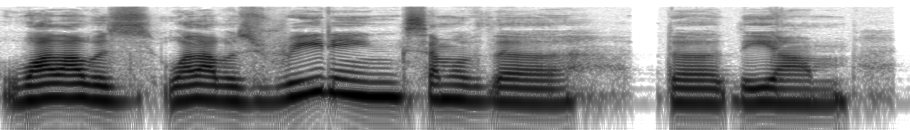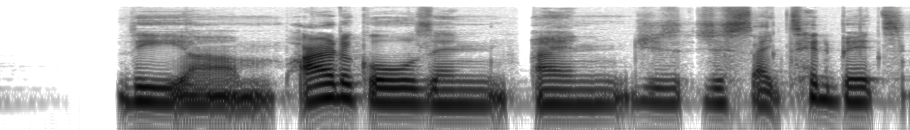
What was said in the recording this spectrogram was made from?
while I was while I was reading some of the the the um the um articles and and just just like tidbits,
